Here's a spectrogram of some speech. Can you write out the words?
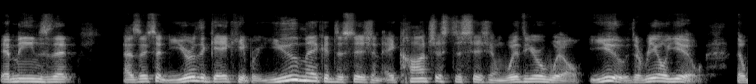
It means that, as I said, you're the gatekeeper. You make a decision, a conscious decision with your will. You, the real you, the,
